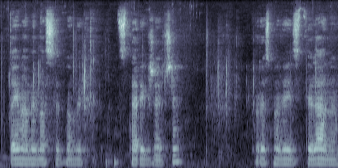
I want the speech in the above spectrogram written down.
Tutaj mamy masę nowych, starych rzeczy. Porozmawiać z Dylanem.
